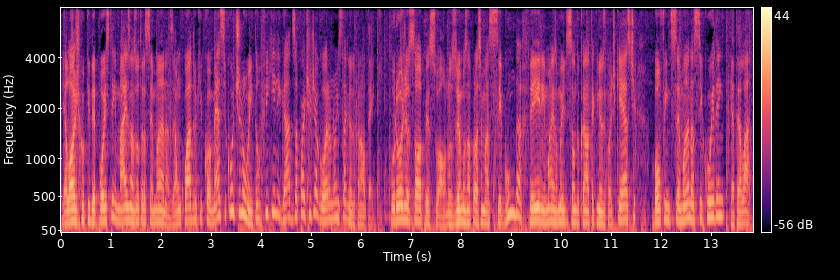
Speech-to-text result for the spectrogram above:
E é lógico que depois tem mais nas outras semanas. É um quadro que começa e continua, então fiquem ligados a partir de agora no Instagram do Canal Tech. Por hoje é só, nos vemos na próxima segunda-feira em mais uma edição do canal Tech Podcast. Bom fim de semana, se cuidem e até lá.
